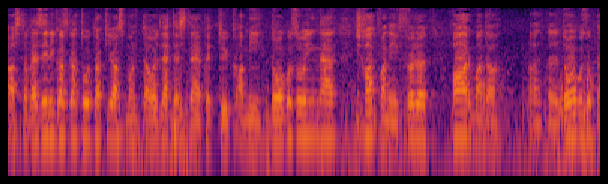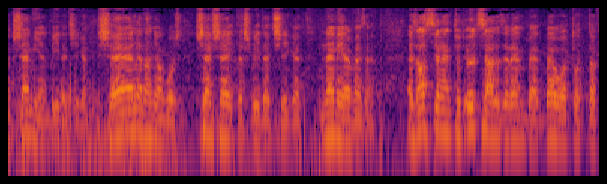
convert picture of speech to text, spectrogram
azt a vezérigazgatót, aki azt mondta, hogy leteszteltettük a mi dolgozóinknál, és 60 év fölött harmada a dolgozóknak semmilyen védettséget, se ellenanyagos, se sejtes védettséget nem élvezett. Ez azt jelenti, hogy 500 ezer embert beoltottak,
